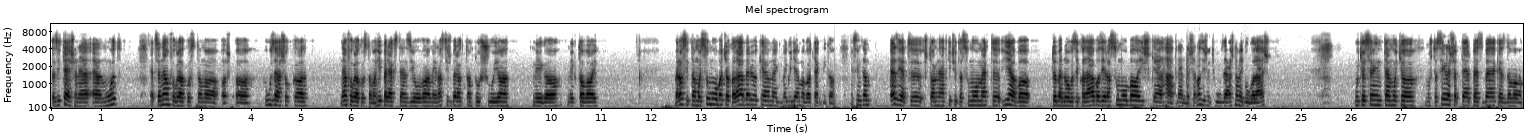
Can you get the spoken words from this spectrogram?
ez így teljesen el, elmúlt. Egyszerűen nem foglalkoztam a, a, a húzásokkal, nem foglalkoztam a hiperextenzióval, én azt is beraktam plusz súlyjal, még, a, még tavaly. Mert azt hittem, hogy szumóba csak a láberő kell, meg, meg ugye maga a technika. És szerintem ezért stagnált kicsit a szumó, mert hiába többet dolgozik a láb, azért a szumóba is kell hát rendesen. Az is egy húzás, nem egy googolás. Úgyhogy szerintem, hogyha most a szélesebb terpeszbe elkezdem a,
